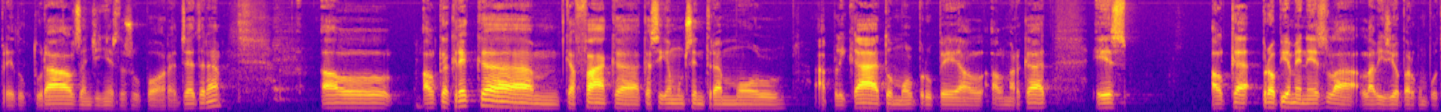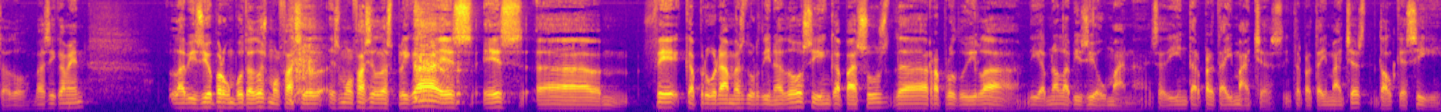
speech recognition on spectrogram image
predoctorals, enginyers de suport, etc. El, el que crec que, que fa que, que siguem un centre molt aplicat o molt proper al, al mercat és el que pròpiament és la, la visió per computador. Bàsicament, la visió per computador és molt fàcil, és molt fàcil d'explicar, és, és eh, fer que programes d'ordinador siguin capaços de reproduir la, diguem la visió humana, és a dir, interpretar imatges, interpretar imatges del que sigui,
